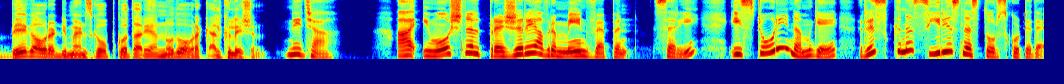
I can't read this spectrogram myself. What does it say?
ಬೇಗ ಅವರ ಡಿಮ್ಯಾಂಡ್ಸ್ಗೆ ಒಪ್ಕೋತಾರೆ ಅನ್ನೋದು ಅವರ ಕ್ಯಾಲ್ಕುಲೇಷನ್. ನಿಜ. ಆ ಇಮೋಷನಲ್ ಪ್ರೆಷರೇ ಅವರ ಮೇನ್ ವೆಪನ್. ಸರಿ ಈ ಸ್ಟೋರಿ ನಮ್ಗೆ ರಿಸ್ಕ್ನ ಸೀರಿಯಸ್ನೆಸ್ ತೋರಿಸ್ಕೊಟ್ಟಿದೆ.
